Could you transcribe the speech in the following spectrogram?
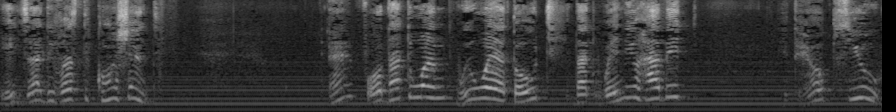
It's a diversity quotient. Eh? For that one, we were taught that when you have it helps you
